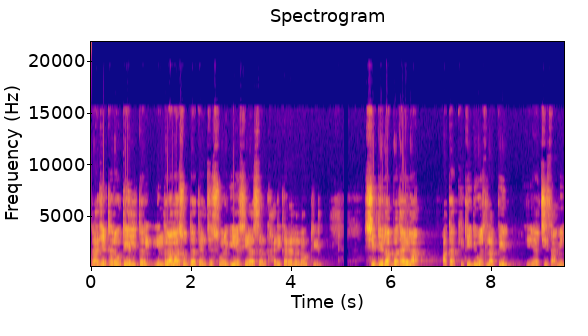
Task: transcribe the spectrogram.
राजे ठरवतील तर इंद्राला सुद्धा त्यांचे स्वर्गीय सिंहासन खाली करायला लावतील. सिद्धीला बधायला आता किती दिवस लागतील याचीच आम्ही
